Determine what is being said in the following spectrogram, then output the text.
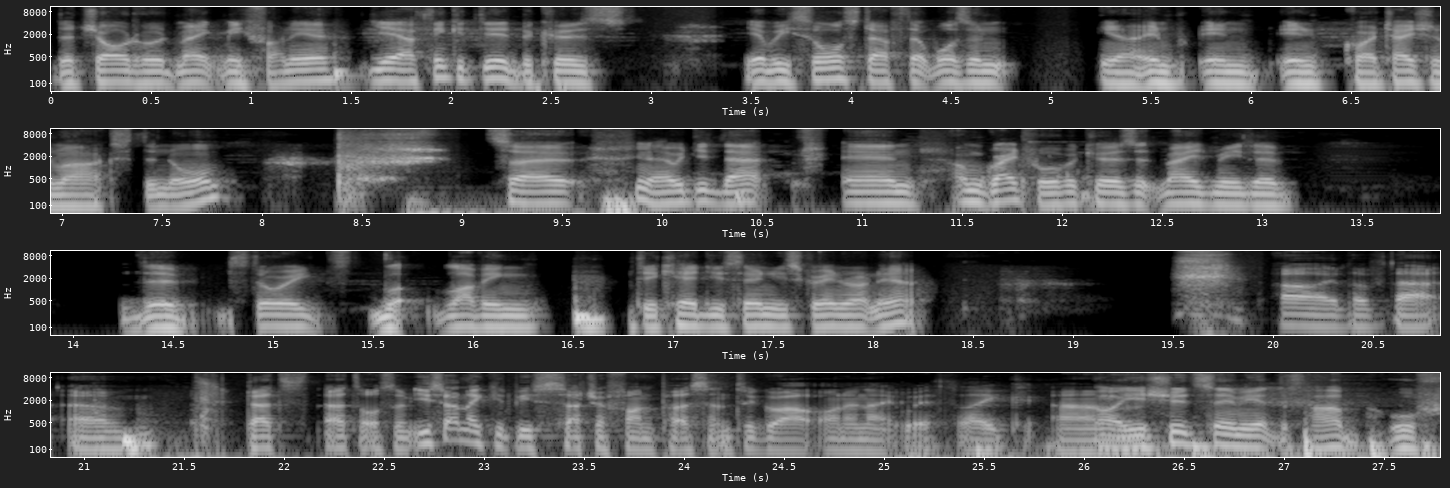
the childhood make me funnier? Yeah, I think it did because yeah, we saw stuff that wasn't you know in in in quotation marks the norm. So you know we did that, and I'm grateful because it made me the the story loving dickhead you see on your screen right now. Oh, I love that. Um, that's that's awesome. You sound like you'd be such a fun person to go out on a night with. Like, um... oh, you should see me at the pub. Oof.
